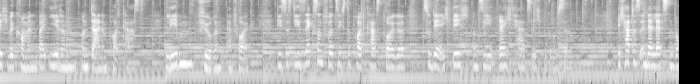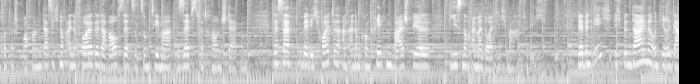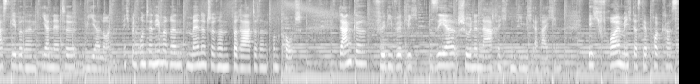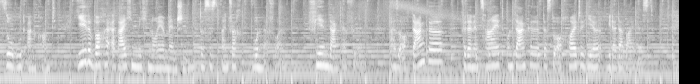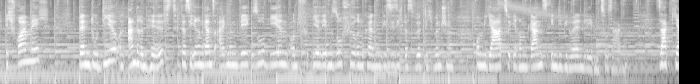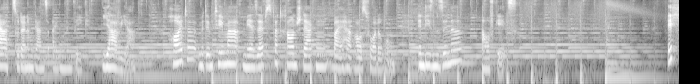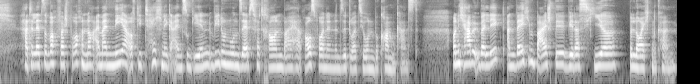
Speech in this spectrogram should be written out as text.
Herzlich willkommen bei Ihrem und deinem Podcast Leben, Führen, Erfolg. Dies ist die 46. Podcast-Folge, zu der ich dich und Sie recht herzlich begrüße. Ich hatte es in der letzten Woche versprochen, dass ich noch eine Folge darauf setze zum Thema Selbstvertrauen stärken. Deshalb werde ich heute an einem konkreten Beispiel dies noch einmal deutlich machen für. Wer bin ich? Ich bin deine und ihre Gastgeberin Janette Vialon. Ich bin Unternehmerin, Managerin, Beraterin und Coach. Danke für die wirklich sehr schönen Nachrichten, die mich erreichen. Ich freue mich, dass der Podcast so gut ankommt. Jede Woche erreichen mich neue Menschen. Das ist einfach wundervoll. Vielen Dank dafür. Also auch danke für deine Zeit und danke, dass du auch heute hier wieder dabei bist. Ich freue mich, wenn du dir und anderen hilfst, dass sie ihren ganz eigenen Weg so gehen und ihr Leben so führen können, wie sie sich das wirklich wünschen, um Ja zu ihrem ganz individuellen Leben zu sagen. Sag Ja zu deinem ganz eigenen Weg. Ja, ja. Heute mit dem Thema mehr Selbstvertrauen stärken bei Herausforderungen. In diesem Sinne, auf geht's. Ich hatte letzte Woche versprochen, noch einmal näher auf die Technik einzugehen, wie du nun Selbstvertrauen bei herausfordernden Situationen bekommen kannst. Und ich habe überlegt, an welchem Beispiel wir das hier beleuchten können.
